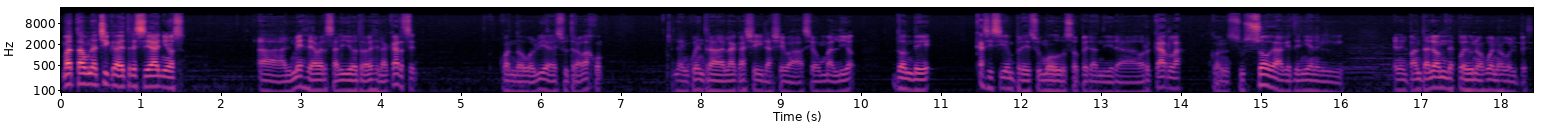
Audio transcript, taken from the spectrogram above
Mata a una chica de 13 años al mes de haber salido otra vez de la cárcel. cuando volvía de su trabajo, la encuentra en la calle y la lleva hacia un baldío, donde casi siempre su modus operandi era ahorcarla con su soga que tenía en el, en el pantalón después de unos buenos golpes.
